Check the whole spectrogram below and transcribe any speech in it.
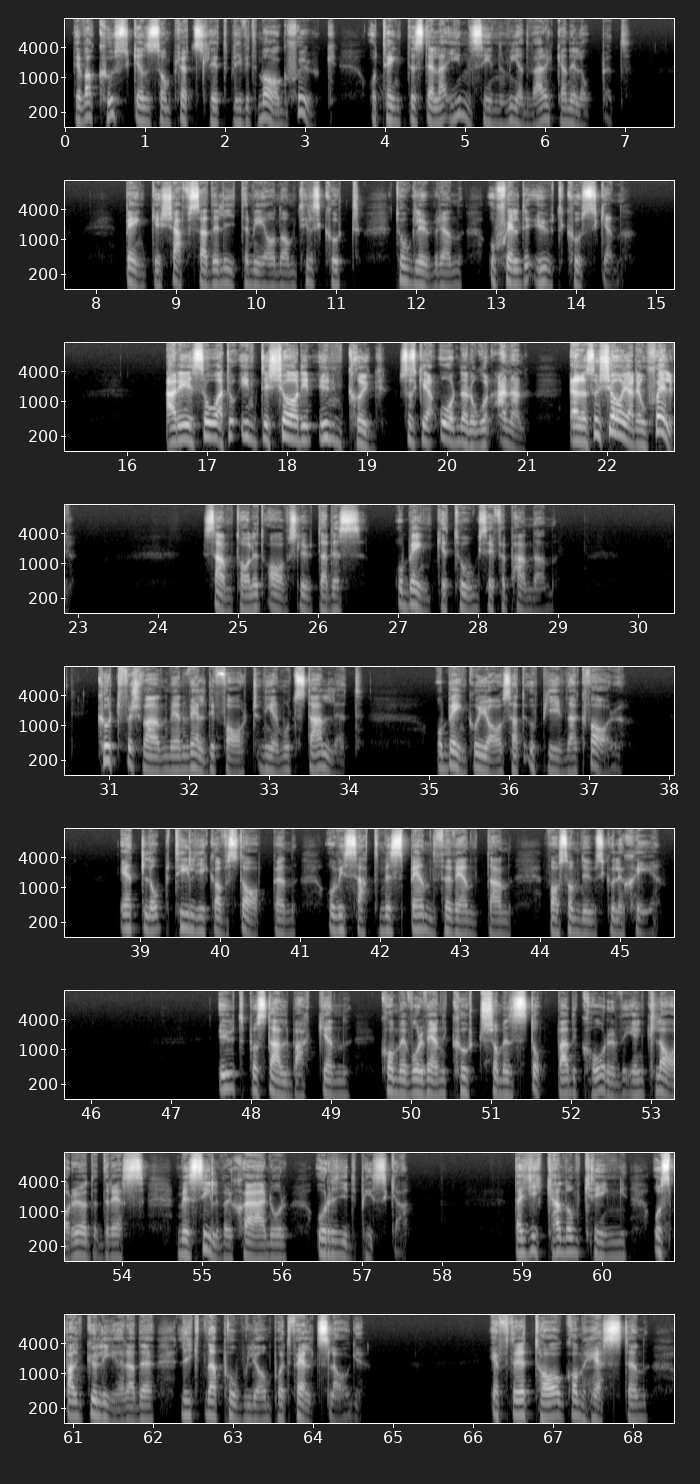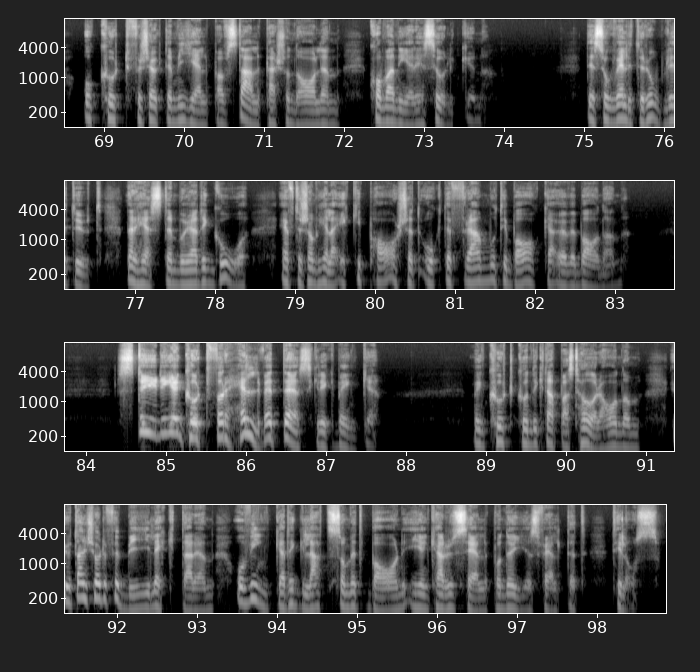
Det var kusken som plötsligt blivit magsjuk och tänkte ställa in sin medverkan i loppet. Benke tjafsade lite med honom tills Kurt tog luren och skällde ut kusken. Är det så att du inte kör din ynkrygg så ska jag ordna någon annan. Eller så kör jag den själv. Samtalet avslutades och Benke tog sig för pannan. Kurt försvann med en väldig fart ner mot stallet och Benke och jag satt uppgivna kvar. Ett lopp till gick av stapeln och vi satt med spänd förväntan vad som nu skulle ske. Ut på stallbacken kommer vår vän Kurt som en stoppad korv i en klarröd dress med silverstjärnor och ridpiska. Där gick han omkring och spankulerade likt Napoleon på ett fältslag. Efter ett tag kom hästen och Kurt försökte med hjälp av stallpersonalen komma ner i sulken. Det såg väldigt roligt ut när hästen började gå eftersom hela ekipaget åkte fram och tillbaka över banan. Styrningen Kurt för helvete! skrek Benke. Men Kurt kunde knappast höra honom utan körde förbi läktaren och vinkade glatt som ett barn i en karusell på nöjesfältet till oss.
